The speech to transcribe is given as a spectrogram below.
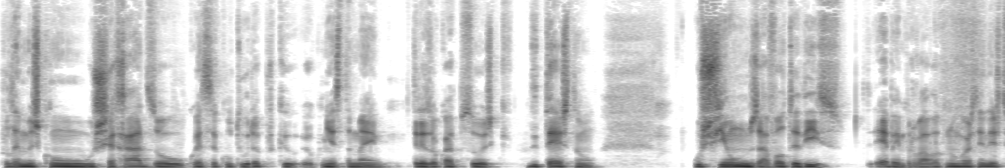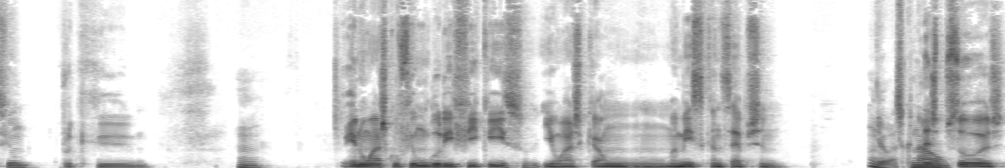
problemas com os charrados ou com essa cultura, porque eu eu conheço também três ou quatro pessoas que detestam os filmes à volta disso, é bem provável que não gostem deste filme, porque Hum. Eu não acho que o filme glorifica isso e eu acho que há um- um- uma misconception Eu acho que não. das pessoas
